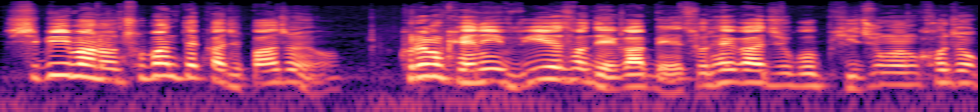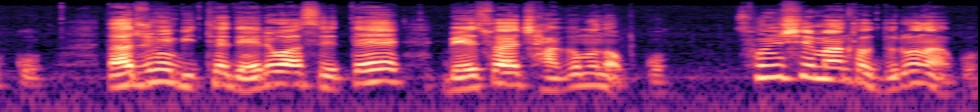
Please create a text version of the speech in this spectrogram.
12만 원 초반대까지 빠져요. 그러면 괜히 위에서 내가 매수를 해가지고 비중은 커졌고 나중에 밑에 내려왔을 때 매수할 자금은 없고 손실만 더 늘어나고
